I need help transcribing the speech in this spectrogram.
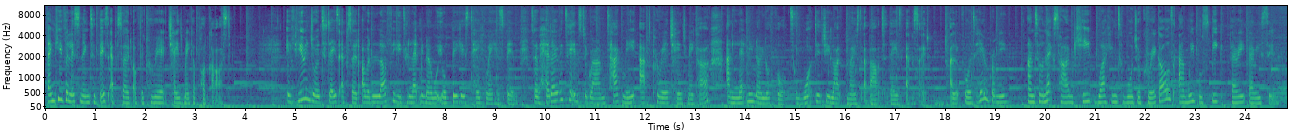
Thank you for listening to this episode of the Career Changemaker podcast. If you enjoyed today's episode, I would love for you to let me know what your biggest takeaway has been. So head over to Instagram, tag me at Career Changemaker, and let me know your thoughts. What did you like most about today's episode? I look forward to hearing from you. Until next time, keep working towards your career goals, and we will speak very, very soon.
